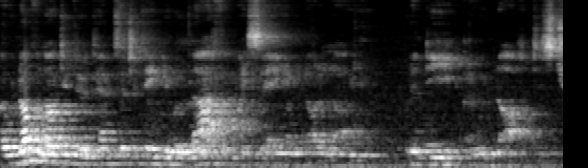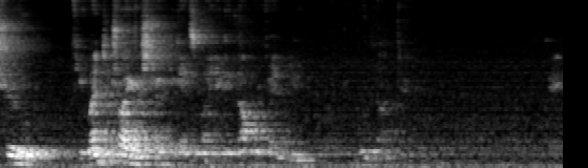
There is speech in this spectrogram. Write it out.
I would not allow you to attempt such a thing. You will laugh at my saying I would not allow you. But indeed, I would not. It is true. If you went to try your strength against mine, I could not prevent you, you would not do. Okay,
